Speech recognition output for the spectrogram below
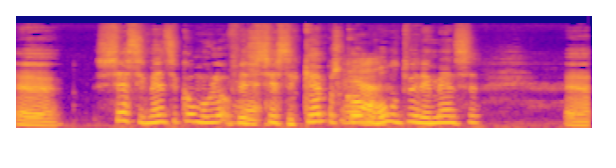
eh 60 mensen komen geloof ik. Ja. 60 campers komen, Ja. 120 mensen. Eh,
